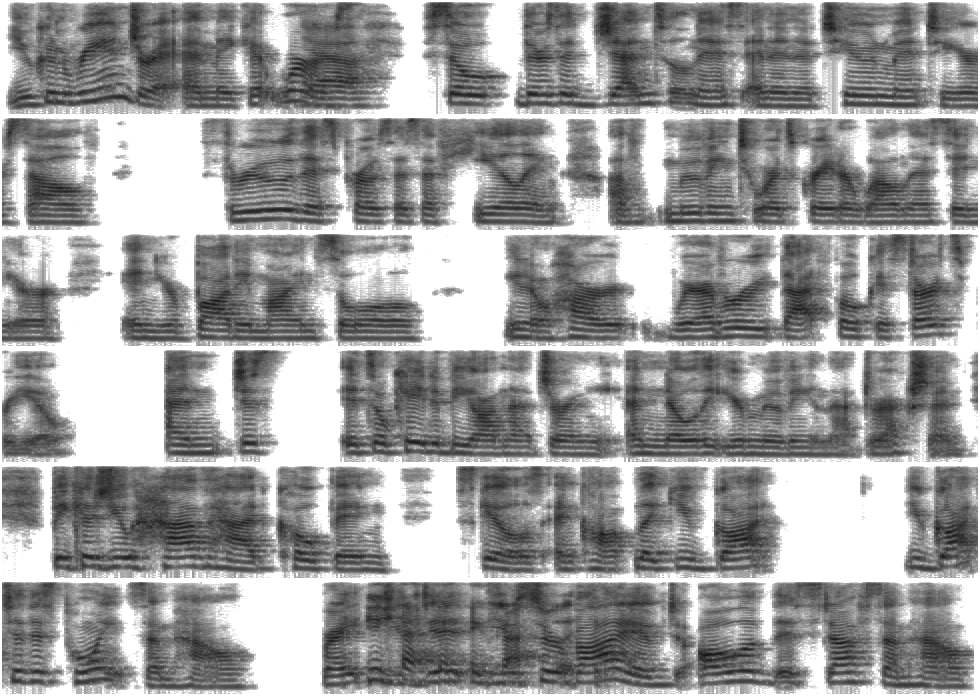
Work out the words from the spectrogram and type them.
you can re injure it and make it worse. Yeah. So there's a gentleness and an attunement to yourself through this process of healing of moving towards greater wellness in your in your body mind soul you know heart wherever that focus starts for you and just it's okay to be on that journey and know that you're moving in that direction because you have had coping skills and comp like you've got you got to this point somehow right yeah, you did exactly. you survived all of this stuff somehow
